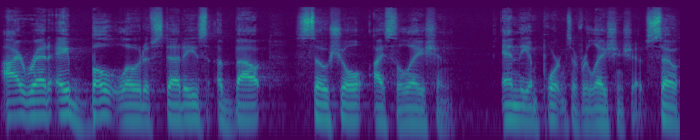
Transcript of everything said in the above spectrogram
I read a boatload of studies about social isolation and the importance of relationships. So,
